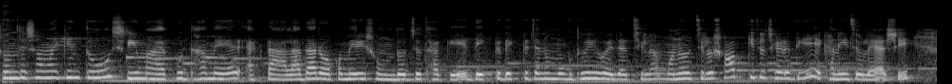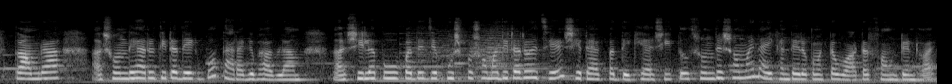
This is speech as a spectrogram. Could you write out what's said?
সন্ধ্যের সময় কিন্তু শ্রী মায়াপুর ধামের একটা আলাদা রকমেরই সৌন্দর্য থাকে। দেখতে দেখতে যেন মুগ্ধই হয়ে যাচ্ছিলাম। মনে হচ্ছিল সব কিছু ছেড়ে দিয়ে এখানেই চলে আসি। তো আমরা সন্ধে আরতিটা দেখব তার আগে ভাবলাম আহ, শিলা প্রভুপাদের যে পুষ্প সমাধিটা রয়েছে সেটা একবার দেখে আসি। তো সন্ধ্যের সময় না এখানটা এরকম একটা ওয়াটার ফাউন্টেন হয়।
